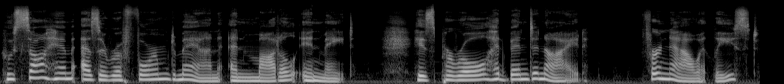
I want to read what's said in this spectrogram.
who saw him as a reformed man and model inmate. His parole had been denied, for now at least.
